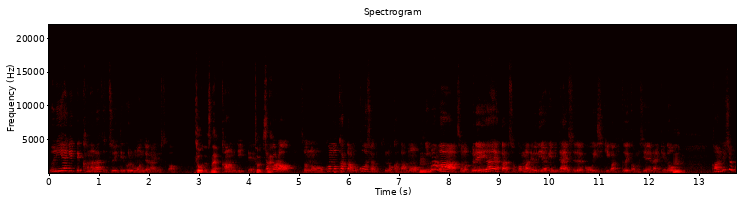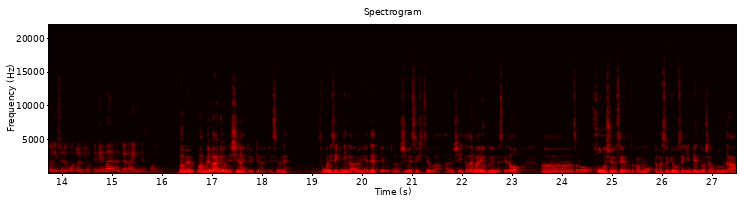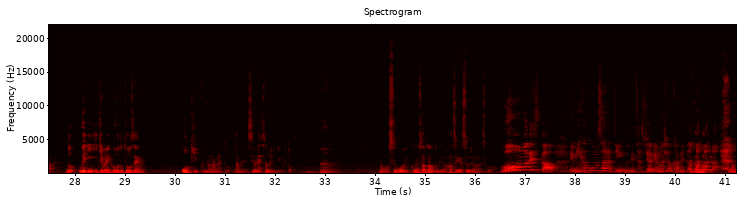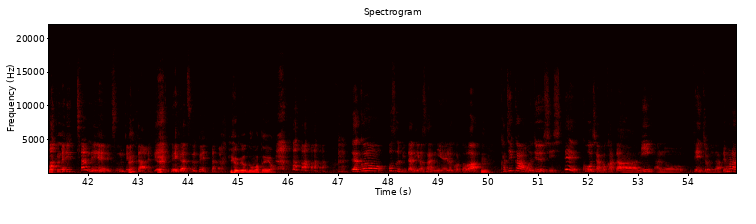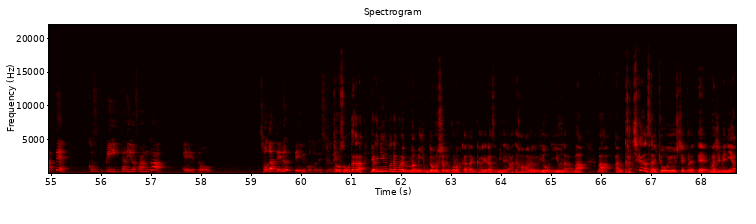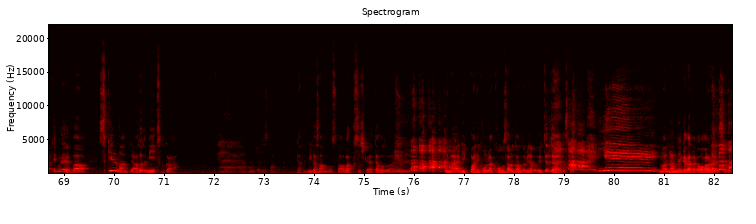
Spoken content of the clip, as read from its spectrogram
売り上げって必ずついてくるもんじゃないですか。そうですね。管理って。そうですね。だからそのこの方も後者の方も、うん。今はそのプレイヤーやからそこまで売り上げに対するこう意識が低いかもしれないけど、うん。管理職にすることによって芽生えるんじゃないんですかね。まあめまあ、芽生えるようにしないといけないですよね。そこに責任があるんやでっていうことを示す必要があるし例えばよく言うんですけどあーその報酬制度とかもやっぱりその業績に連動した部分がど上に行けば行くほど当然大きくならないとダメですよねその意味でいくと、うん、なんかすごいコンサルタントみたいな発言するじゃないですか。おおほんまですか？えミカコンサルティングで立ち上げましょうかね。頑張って頑張って。めっちゃ目冷たい。目が冷たい。いやいや頑張ってええやん。じゃあこのホスピタリオさんに言えることは、うん。価値観を重視して後者の方にあの店長になってもらってホスピタリオさんが、えー、と育てるっていうことですよね。そうそう。だから逆に言うとねこれ、まあ、みどの人にもこの方に限らずみんなに当てはまるように言うならば、まあ、あの価値観さえ共有してくれて真面目にやってくれればスキルなんて後で身につくから。へえ本当ですかね。だって美香さんもスターバックスしかやったことないのに 今や立派にこんなコンサルタントみたいなこと言ってるじゃないですか。イエーイまあ何年かかったかわからないですけど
